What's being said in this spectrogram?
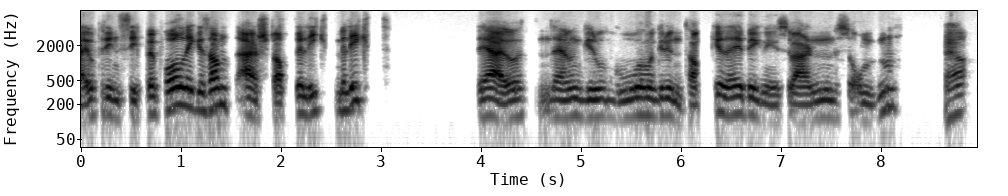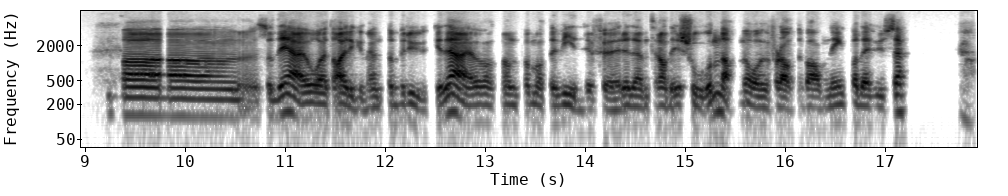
er jo prinsippet, Pål, ikke sant, erstatte likt med likt. Det er jo det er en god grunntanke det i bygningsvernens ånden. Ja. Uh, så Det er jo et argument å bruke. Det er jo at man på en måte viderefører den tradisjonen da, med overflatebehandling på det huset. Ja.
